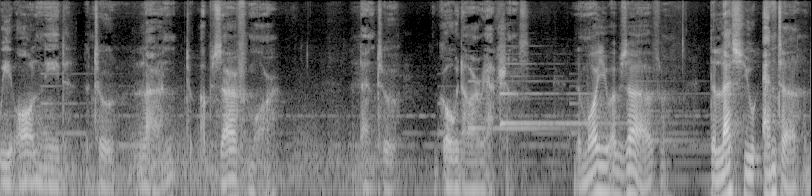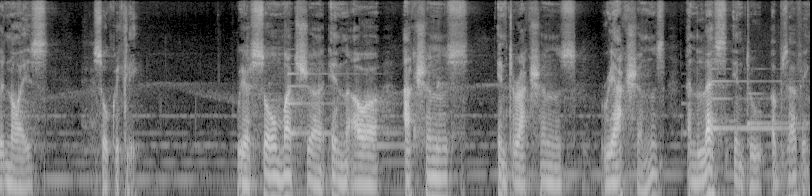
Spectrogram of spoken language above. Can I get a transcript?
we all need to learn to observe more than to go with our reactions. The more you observe, the less you enter the noise so quickly. We are so much uh, in our actions, interactions, reactions, and less into observing.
